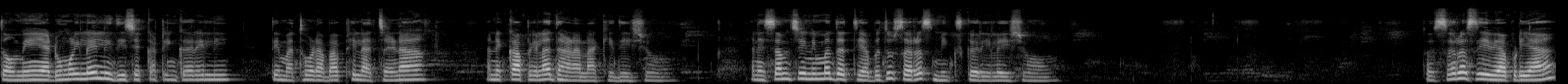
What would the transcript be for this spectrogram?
તો મેં આ ડુંગળી લઈ લીધી છે, કટિંગ કરેલી. તેમાં થોડા બાફેલા ચણા અને કાપેલા ધાણા નાખી દઈશું. અને ચમચીની મદદથી આ બધું સરસ મિક્સ કરી લઈશું. તો સરસ એવી આપણી આ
